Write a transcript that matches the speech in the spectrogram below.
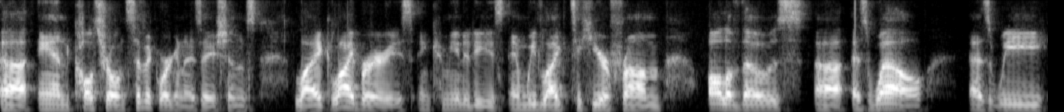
uh, and cultural and civic organizations like libraries and communities, and we'd like to hear from all of those uh, as well as we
